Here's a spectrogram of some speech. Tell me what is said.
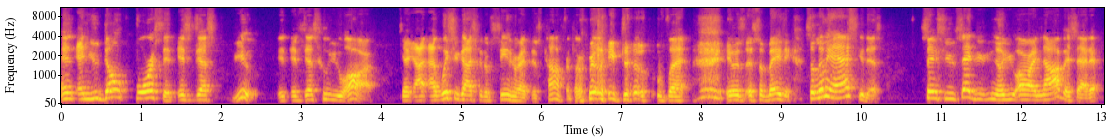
and, and you don't force it. It's just you. It, it's just who you are. I, I, wish you guys could have seen her at this conference. I really do. But it was it's amazing. So let me ask you this: since you said you, you know you are a novice at it,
